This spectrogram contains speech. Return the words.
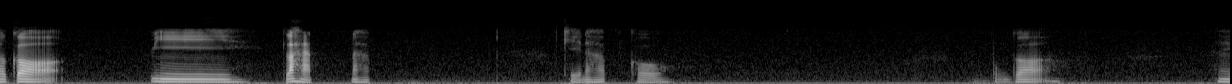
แล้วก็มีรหัสนะครับ โอเคนะครับโคผมก็ให้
